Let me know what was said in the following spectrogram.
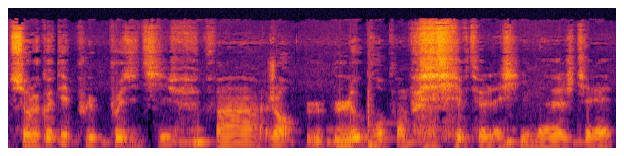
Sur le côté plus positif, enfin, genre le gros point positif de la Chine, euh, je dirais,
